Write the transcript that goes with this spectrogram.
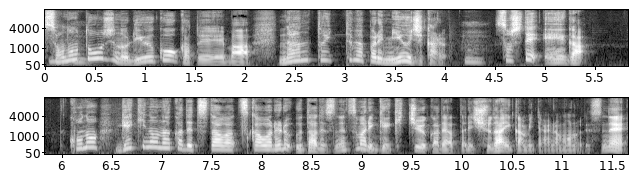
その当時の流行歌といえば何といってもやっぱりミュージカル、うん、そして映画この劇の中で使われる歌ですね。つまり劇中歌であったり主題歌みたいなものですね。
